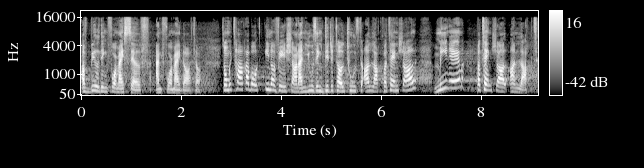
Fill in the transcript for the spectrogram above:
of building for myself and for my daughter. So when we talk about innovation and using digital tools to unlock potential, me name potential unlocked.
